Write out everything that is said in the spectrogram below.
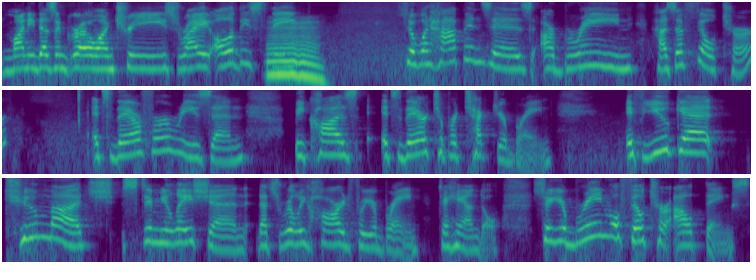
Money doesn't grow on trees, right? All of these things. Mm. So, what happens is our brain has a filter, it's there for a reason because it's there to protect your brain. If you get too much stimulation, that's really hard for your brain to handle. So, your brain will filter out things.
